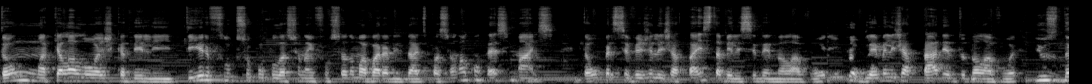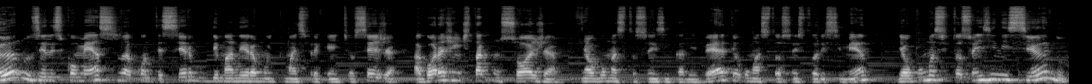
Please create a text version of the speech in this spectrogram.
Então, aquela lógica dele ter fluxo populacional em função de uma variabilidade espacial não acontece mais. Então, o percevejo ele já está estabelecido dentro da lavoura e o problema ele já está dentro da lavoura. E os danos eles começam a acontecer de maneira muito mais frequente. Ou seja, agora a gente está com soja em algumas situações em canivete, em algumas situações florescimento, em algumas situações iniciando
